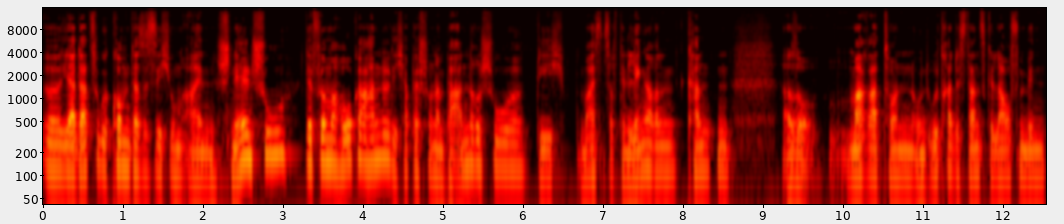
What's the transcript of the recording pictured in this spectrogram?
äh, ja dazu gekommen, dass es sich um einen schnellen Schuh der Firma Hoka handelt. Ich habe ja schon ein paar andere Schuhe, die ich meistens auf den längeren Kanten, also Marathon und Ultradistanz gelaufen bin,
